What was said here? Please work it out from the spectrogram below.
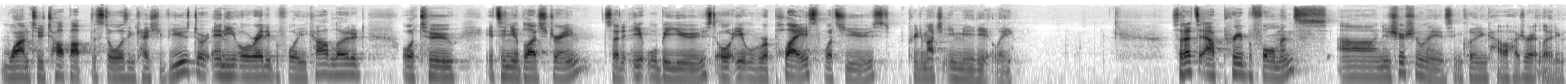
one to top up the stores in case you've used or any already before you carb loaded, or two, it's in your bloodstream so that it will be used or it will replace what's used pretty much immediately. So that's our pre-performance uh, nutritional needs, including carbohydrate loading.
